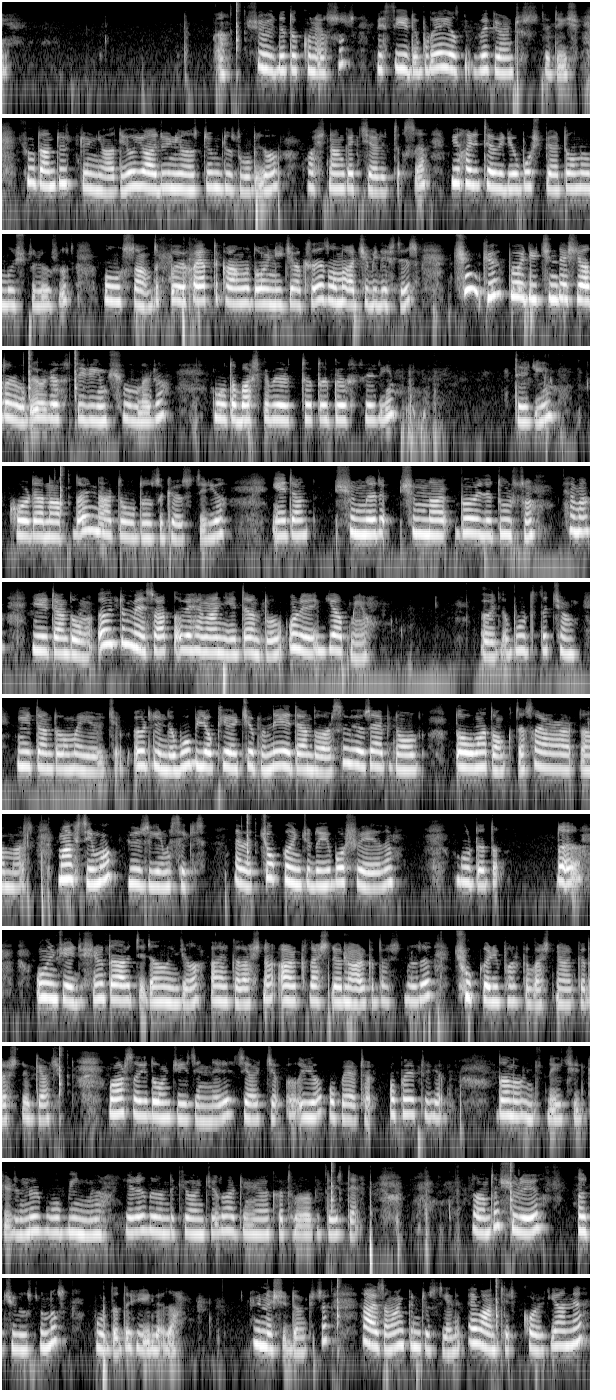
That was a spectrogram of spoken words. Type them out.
Şöyle dokunuyorsunuz ve de buraya yazıyor ve görüntüsü de değiş. Şuradan düz dünya diyor. Ya dünyası dümdüz oluyor. Başlangıç haritası. Bir harita veriyor. Boş bir yerde onu oluşturuyorsunuz. Bol sandık. Böyle hayatta kalmada oynayacaksanız onu açabilirsiniz. Çünkü böyle içinde eşyalar oluyor. Göstereyim şunları. Burada başka bir haritada göstereyim. Göstereyim. Koordinatlar nerede olduğunuzu gösteriyor. Yeniden şunları şunlar böyle dursun. Hemen yeniden doğma. Öldüm mesela ve hemen yeniden doğum. Oraya yapmıyor. Öyle. Burada da çam. Yeniden doğma yeri çap. Öldüğünde bu blok yeri çapında yeniden doğarsın ve özel bir doğma noktası ayarlanmaz. Maksimum 128. Evet çok oyuncuyu boş verelim. Burada da, da oyuncu edişini davet eden oyuncular, arkadaşlar, arkadaşların arkadaşları, çok garip arkadaşlar, arkadaşlar gerçekten. Varsayıda oyuncu izinleri, ziyaretçi üye, operatör. Operatörden oyuncu ne için görünür bu bilmiyor. Yere dağındaki oyuncular dünyaya katılabilir de. Daha da şuraya açıyorsunuz. Burada da hileler. Güneşi döngüsü her zaman gündüz diyelim. Evanteri korur yani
